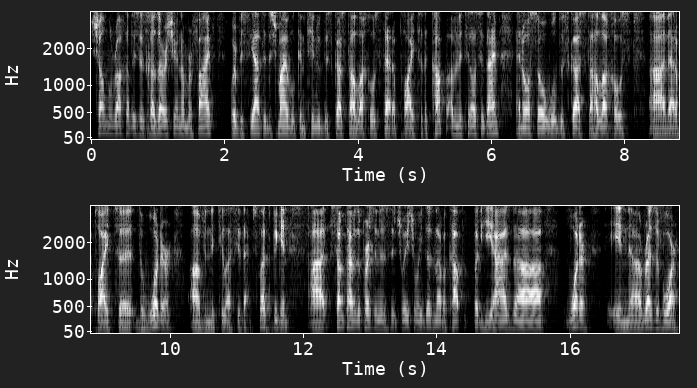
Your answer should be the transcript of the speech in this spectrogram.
Shalom Uracha, this is Chazar Shiur number five, where B'siyata Dishmai will continue to discuss the halachos that apply to the cup of Netilas Yadayim, and also we'll discuss the halachos uh, that apply to the water of Netilas Yadayim. So let's begin. Uh, sometimes a person is in a situation where he doesn't have a cup, but he has uh, water in a reservoir.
